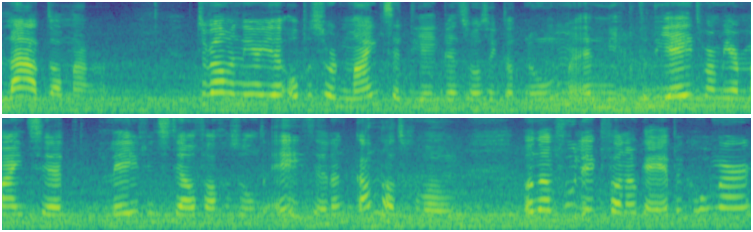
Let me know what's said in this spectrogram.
laat dan maar. Terwijl wanneer je op een soort mindset dieet bent, zoals ik dat noem. En niet echt een dieet, maar meer mindset, levensstijl van gezond eten. Dan kan dat gewoon. Want dan voel ik van, oké, heb ik honger?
